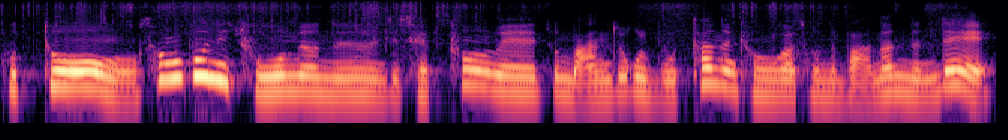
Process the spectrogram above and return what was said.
보통 성분이 좋으면은 이제 제품에 좀 만족을 못하는 경우가 저는 많았는데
